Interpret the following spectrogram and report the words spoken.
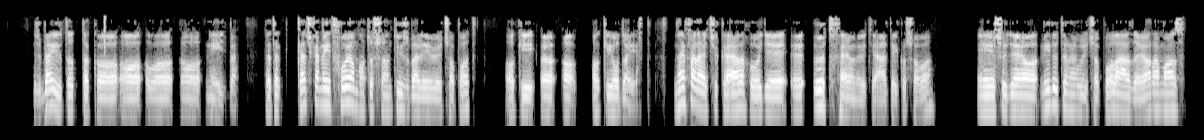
és bejutottak a, a, a, a négybe. Tehát a Kecskemét folyamatosan tűzben lévő csapat, aki, a, a, aki odaért. Ne felejtsük el, hogy öt felnőtt játékosa van, és ugye a Milutonovics, a Polárd, a Jaramaz,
